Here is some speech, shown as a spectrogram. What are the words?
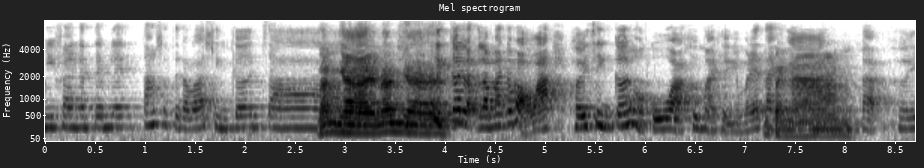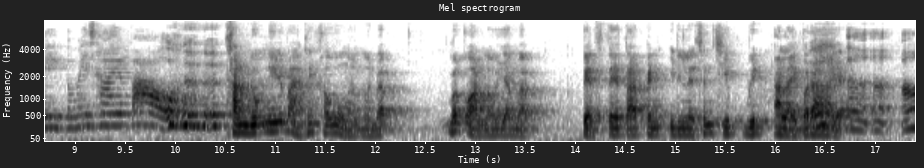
มีแฟนกันเต็มเลยตั้งสเตตัสว่าซิงเกิลจ้า นั่นไงนั่นไงซิงเกิลแล้วมันก็บอกว่าเฮ้ยซิงเกิลของกูอะคือหมายถึงยังไม่ได้แต่แต่งงงางานนแบบเฮ้ยก็ไม่ใช่เป้าทันยุคนี้หรือเปล่าที่เขาบอกว่าเหมือนแบบ เมื่อก่อนเรายังแบบเปลี่ยนสเตตัสเป็น in relationship with อะไรก็ได้อะเออเอออ๋อ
